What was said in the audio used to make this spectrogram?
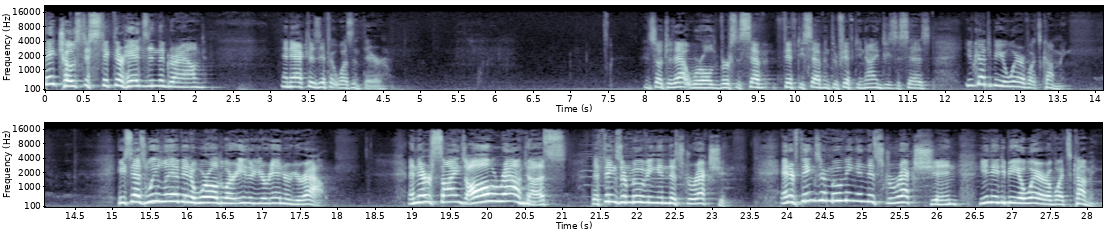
they chose to stick their heads in the ground and act as if it wasn't there. And so, to that world, verses 57 through 59, Jesus says, You've got to be aware of what's coming. He says, We live in a world where either you're in or you're out. And there are signs all around us that things are moving in this direction. And if things are moving in this direction, you need to be aware of what's coming.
